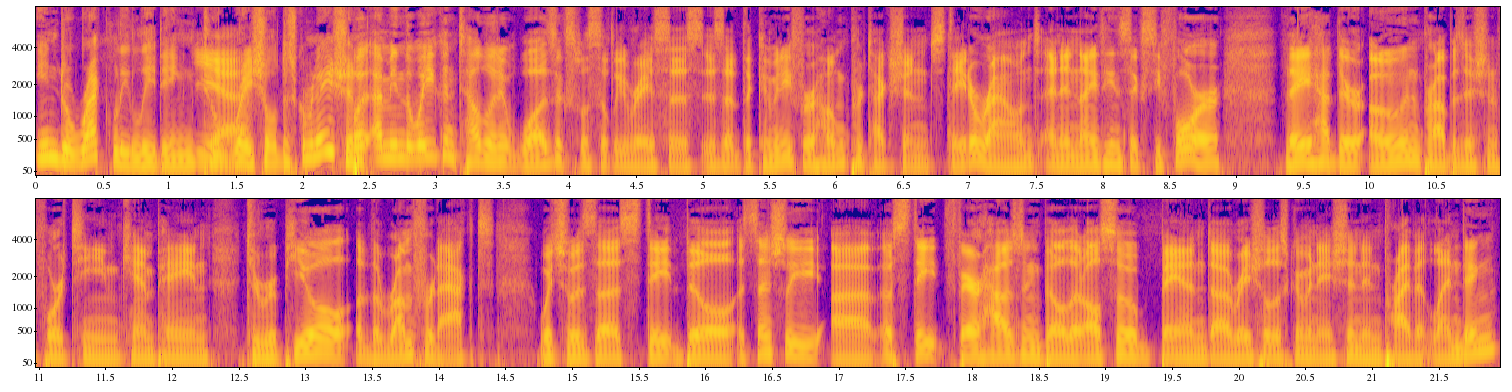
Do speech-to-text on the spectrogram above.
indirectly leading to racial discrimination. But I mean, the way you can tell that it was explicitly racist is that the Committee for Home Protection stayed around, and in 1964, they had their own Proposition 14 campaign to repeal the Rumford Act, which was a state bill, essentially uh, a state fair housing bill that also banned uh, racial discrimination in private lending.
